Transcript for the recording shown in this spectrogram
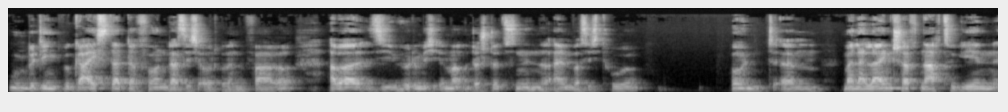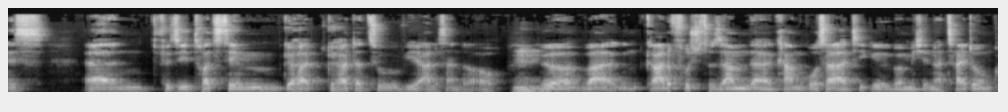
unbedingt begeistert davon, dass ich Autorennen fahre, aber sie würde mich immer unterstützen in allem, was ich tue. Und ähm, meiner Leidenschaft nachzugehen ist für sie trotzdem gehört gehört dazu wie alles andere auch. Mhm. Wir waren gerade frisch zusammen, da kam ein großer Artikel über mich in der Zeitung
